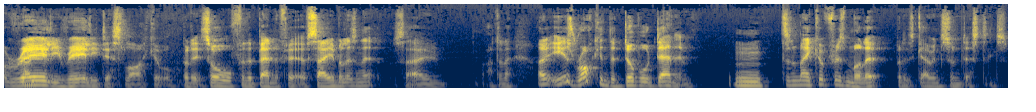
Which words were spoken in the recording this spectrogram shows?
Really, really dislikable, but it's all for the benefit of Sable, isn't it? So, I don't know. Oh, he is rocking the double denim. Mm. Doesn't make up for his mullet, but it's going some distance.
